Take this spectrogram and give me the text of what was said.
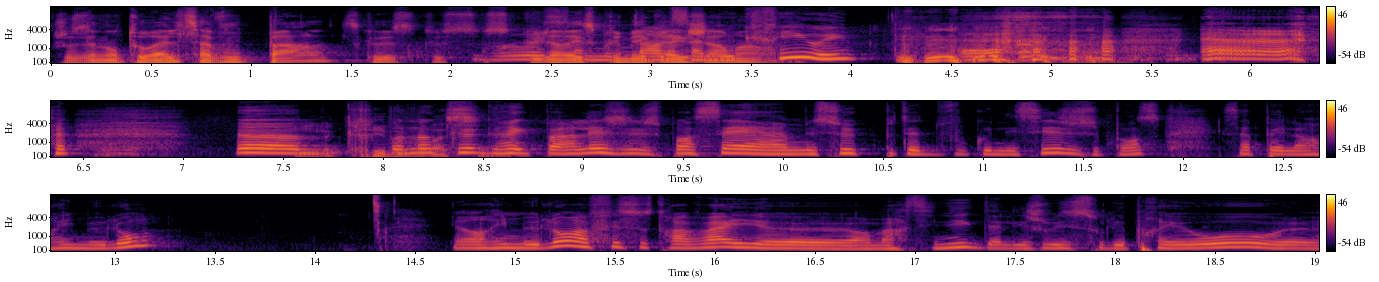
Josiane Antourelle, ça vous parle ce que, ce que, ce que Ouais, vient d'exprimer Greg ça Germain me crie, oui. Euh, euh, Le cri de pendant que Greg parlait, je, je pensais à un monsieur que peut-être vous connaissez, je pense, qui s'appelle Henri Melon. Et Henri Melon a fait ce travail euh, en Martinique d'aller jouer sous les préaux, euh,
